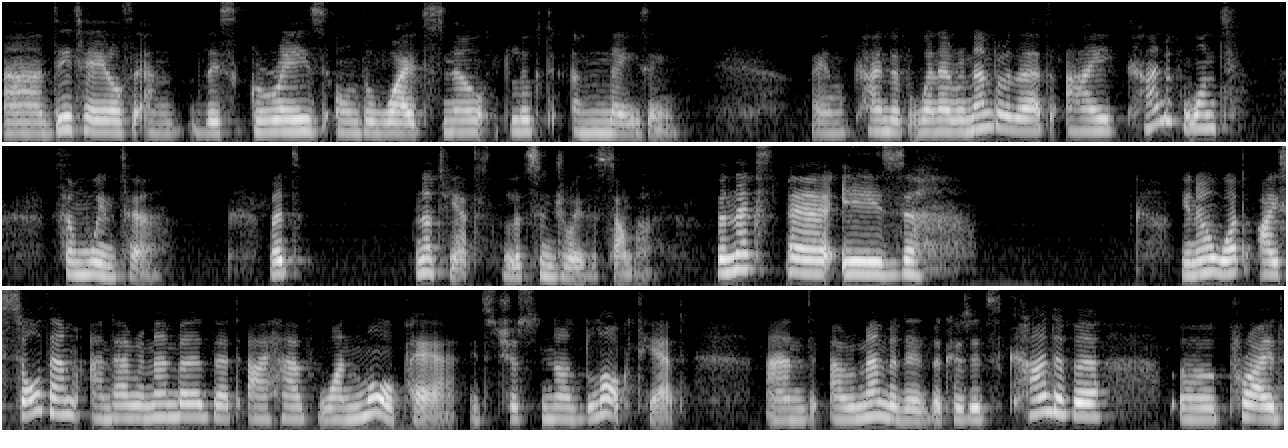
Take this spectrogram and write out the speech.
uh, details and this greys on the white snow. It looked amazing. I'm kind of, when I remember that, I kind of want some winter. But not yet. Let's enjoy the summer. The next pair is, you know what? I saw them and I remember that I have one more pair. It's just not blocked yet. And I remembered it because it's kind of a, pride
